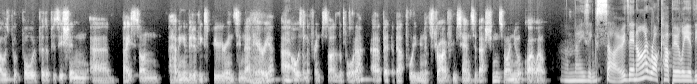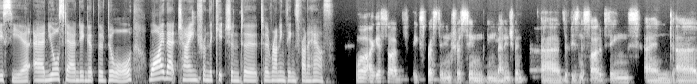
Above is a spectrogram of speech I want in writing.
I was put forward for the position uh, based on having a bit of experience in that area. Uh, I was on the French side of the border, uh, but about forty minutes drive from San Sebastian, so I knew it quite well. Amazing. So then I rock up earlier this year and you're standing at the door. Why that change from the kitchen to, to running things front of house? Well, I guess I've expressed an interest in in management, uh, the business side of things, and uh,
